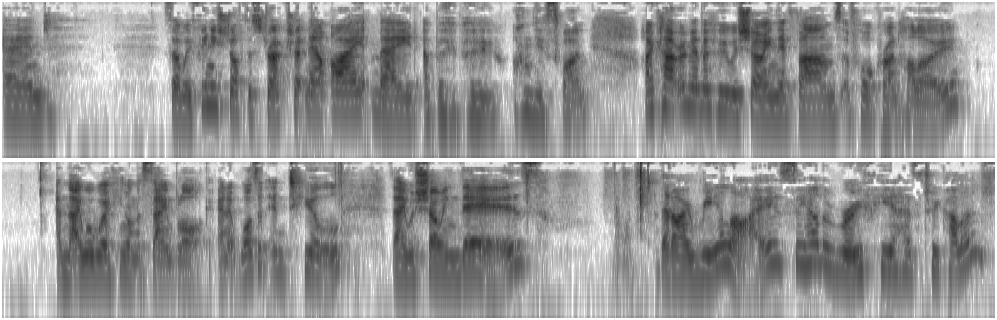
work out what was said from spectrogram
And so we finished off the structure. Now I made a boo-boo on this one. I can't remember who was showing their farms of Hawk Run Hollow and they were working on the same block. And it wasn't until they were showing theirs that I realized, see how the roof here has two colors?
